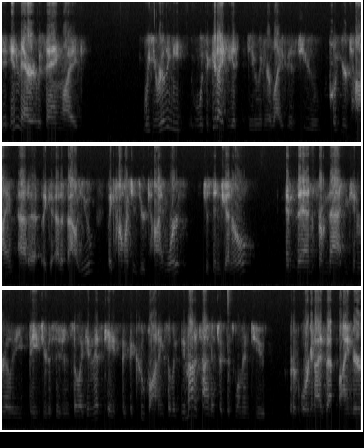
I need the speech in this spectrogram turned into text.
in there, it was saying like, what you really need, what's a good idea to do in your life is to put your time at a like at a value. Like how much is your time worth, just in general, and then from that you can really base your decision. So like in this case, like the couponing. So like the amount of time it took this woman to sort of organize that binder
